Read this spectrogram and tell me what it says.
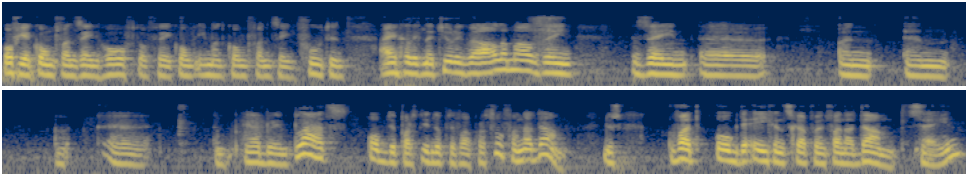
Of je komt van zijn hoofd, of je komt, iemand komt van zijn voeten. Eigenlijk natuurlijk wel allemaal zijn, zijn uh, een, een, uh, hebben een plaats op de, op de van Adam. Dus wat ook de eigenschappen van Adam zijn,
